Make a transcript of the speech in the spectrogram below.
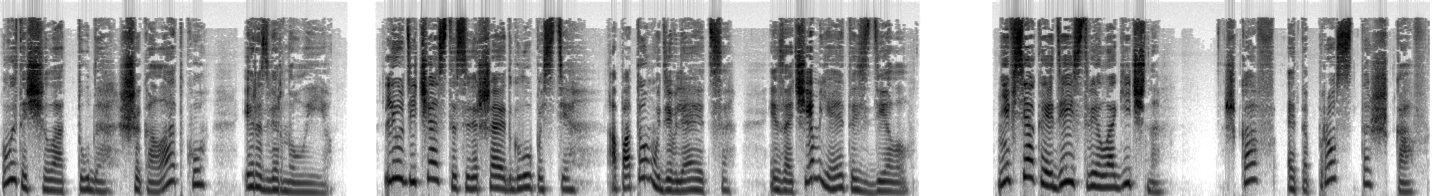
вытащила оттуда шоколадку и развернула ее. Люди часто совершают глупости, а потом удивляются, и зачем я это сделал. Не всякое действие логично. Шкаф — это просто шкаф.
